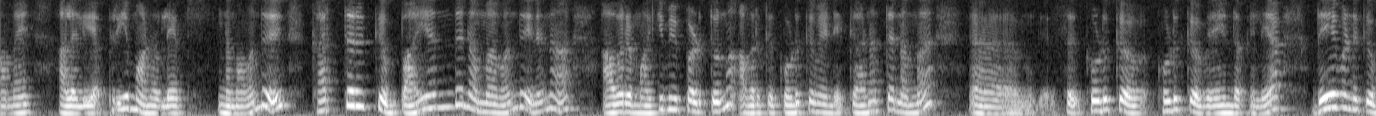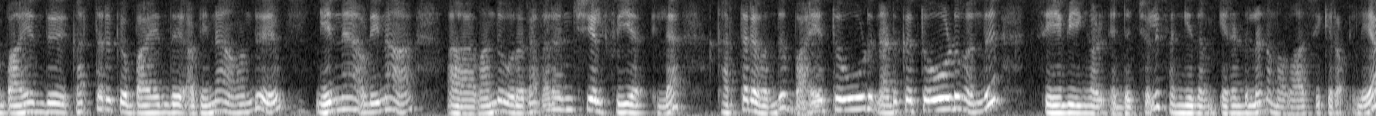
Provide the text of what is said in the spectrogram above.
ஆமேன். அழலியா பிரியமானவர்களே நம்ம வந்து கர்த்தருக்கு பயந்து நம்ம வந்து என்னென்னா அவரை மகிமைப்படுத்தணும் அவருக்கு கொடுக்க வேண்டிய கணத்தை நம்ம கொடுக்க கொடுக்க வேண்டும் இல்லையா? தேவனுக்கு பயந்து கர்த்தருக்கு பயந்து அப்படின்னா வந்து என்ன அப்படின்னா வந்து ஒரு ரெஃபரன்ஷியல் ஃபியர் இல்லை? கர்த்தரை வந்து பயத்தோடு நடுக்கத்தோடு வந்து சேவியுங்கள் என்று சொல்லி சங்கீதம் இரண்டில் நம்ம வாசிக்கிறோம் இல்லையா?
